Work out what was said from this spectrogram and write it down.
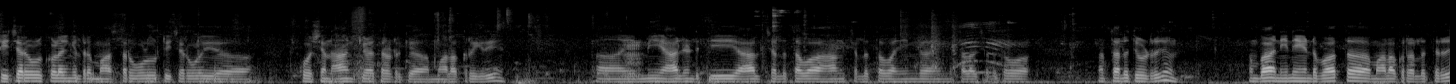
ಟೀಚರ್ಗಳು ಕೇಳಂಗಿಲ್ಲ ರೀ ಮಾಸ್ತರ್ಗಳು, ಟೀಚರ್ಗಳು ಕ್ವಶನ್ ಹಂಗೆ ಕೇಳ್ತಾಳೆ ರೀ ಮಾಲಕ್ರಿಗೆ. ರೀ ಎಮ್ಮಿ ಹಾಲು ಹಿಂಡ್ತಿ, ಹಾಲು ಚೆಲ್ಲುತ್ತವ, ಹಂಗೆ ಚೆಲ್ಲುತ್ತವ, ಹಿಂಗೆ ಹಿಂಗೆ ತಳ ಚೆಲ್ಲತಾವ ಅಂತ ಅಲ್ಲತ್ತೀವ್ರಿ ಬಾ, ನೀನೇ ಹೆಂಡ ಬಾತ ಮಾಲಕರು ಅಲ್ಲತ್ತೀರಿ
